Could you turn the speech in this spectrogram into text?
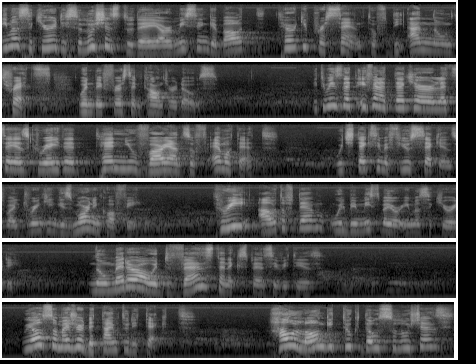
email security solutions today are missing about 30% of the unknown threats when they first encounter those. It means that if an attacker, let's say, has created 10 new variants of Emotet, which takes him a few seconds while drinking his morning coffee, three out of them will be missed by your email security, no matter how advanced and expensive it is. We also measure the time to detect. How long it took those solutions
